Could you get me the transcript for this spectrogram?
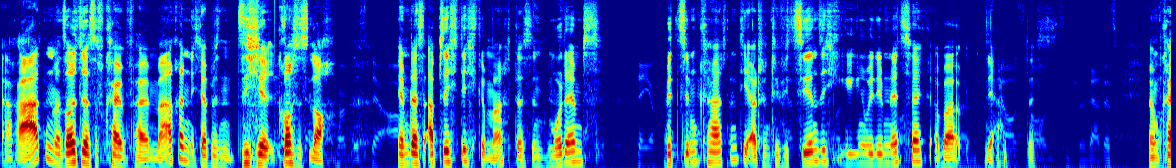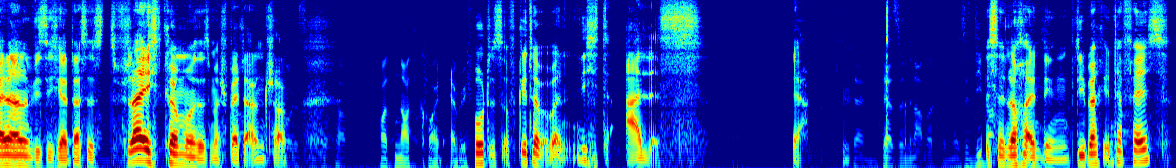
erraten, man sollte das auf keinen Fall machen. Ich glaube, das ist ein sicher großes Loch. Wir haben das absichtlich gemacht, das sind Modems mit SIM-Karten, die authentifizieren sich gegenüber dem Netzwerk, aber ja, das, wir haben keine Ahnung, wie sicher das ist. Vielleicht können wir uns das mal später anschauen. Code ist auf GitHub, aber nicht alles. Ist ja noch ein Ding. Debug-Interface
